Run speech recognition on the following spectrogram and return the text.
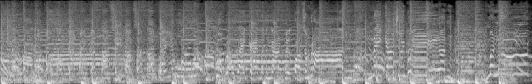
ตูดพวกเราทำงานแบ่งกันตามสีตามสันตามวัยวุฒิพวกเราแปลงกายมาทำงานเพื่อความสำราญในการช่วยเพื่อนมนุษย์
